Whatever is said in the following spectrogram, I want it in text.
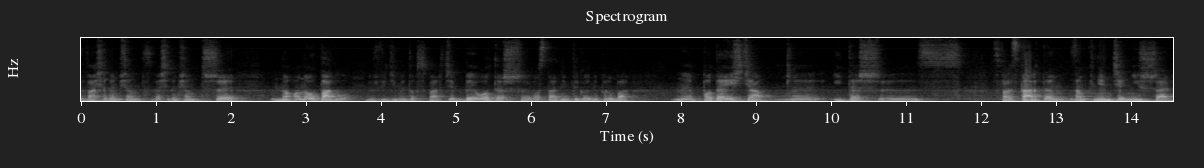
2,70, 2,73, no ono upadło, już widzimy to wsparcie. Było też w ostatnim tygodniu próba e, podejścia e, i też e, z, z falstartem zamknięcie niższe.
